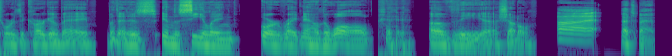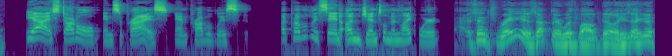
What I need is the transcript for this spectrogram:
toward the cargo bay, but that is in the ceiling, or right now the wall of the uh, shuttle. Uh, That's bad. Yeah, I startle in surprise and probably I probably say an ungentlemanlike word. Uh, Since Ray is up there with Wild Bill, he's like,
